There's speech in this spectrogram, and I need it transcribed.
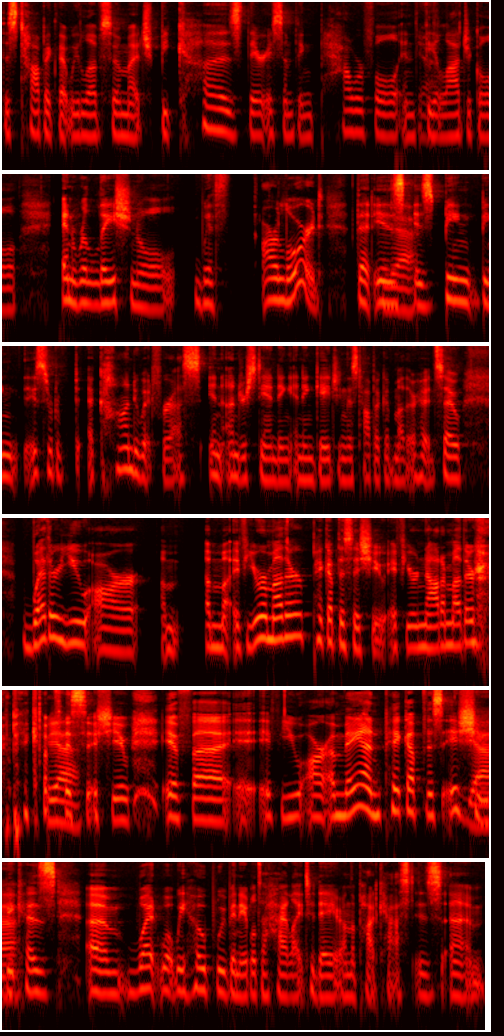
this topic that we love so much, because there is something powerful and yeah. theological and relational with our Lord that is yeah. is being being is sort of a conduit for us in understanding and engaging this topic of motherhood. So, whether you are um, a, if you're a mother, pick up this issue. If you're not a mother, pick up yeah. this issue. If uh, if you are a man, pick up this issue yeah. because um, what what we hope we've been able to highlight today on the podcast is um,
